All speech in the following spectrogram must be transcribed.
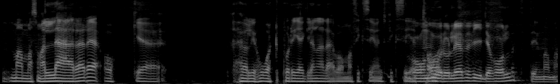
mamma som var lärare och eh, höll ju hårt på reglerna där, vad man fick se och inte fick se. Var hon tag. orolig över videovåldet, din mamma?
